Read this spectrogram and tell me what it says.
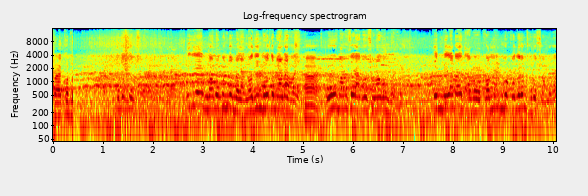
প্রায় কত এই যে নবকুঞ্জ মেলা নদিন ধরে তো মেলাটা হয়। হ্যাঁ। বহু মানুষের সমাগম হয়। এই মেলাটায় আম- কমিটির মোট কতজন সদস্য আমরা?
